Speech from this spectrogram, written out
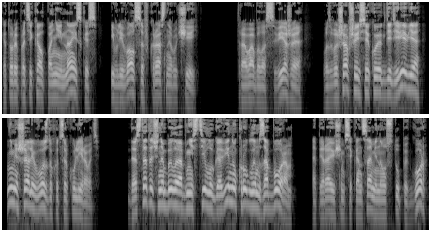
который протекал по ней наискось и вливался в красный ручей. Трава была свежая, возвышавшиеся кое-где деревья не мешали воздуху циркулировать. Достаточно было обнести луговину круглым забором, опирающимся концами на уступы гор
